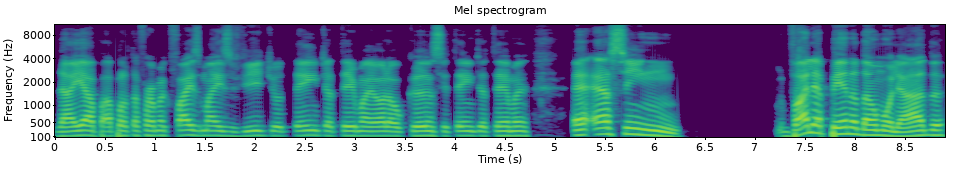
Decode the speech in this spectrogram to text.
Daí a, a plataforma que faz mais vídeo tende a ter maior alcance, tende a ter mais. É, é assim. Vale a pena dar uma olhada,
